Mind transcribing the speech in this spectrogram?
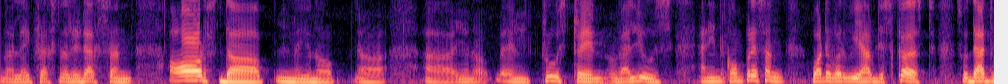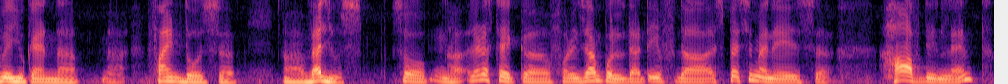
like fractional reduction or the mm, you know uh, you know true strain values and in compression whatever we have discussed. So, that way you can uh, uh, find those values. So, let us take for example that if the specimen is halved in length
